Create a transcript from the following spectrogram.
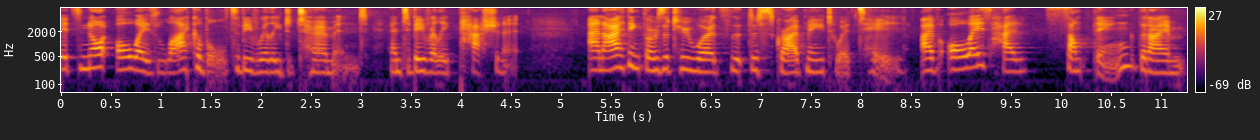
it's not always likable to be really determined and to be really passionate. And I think those are two words that describe me to a T. I've always had something that I'm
